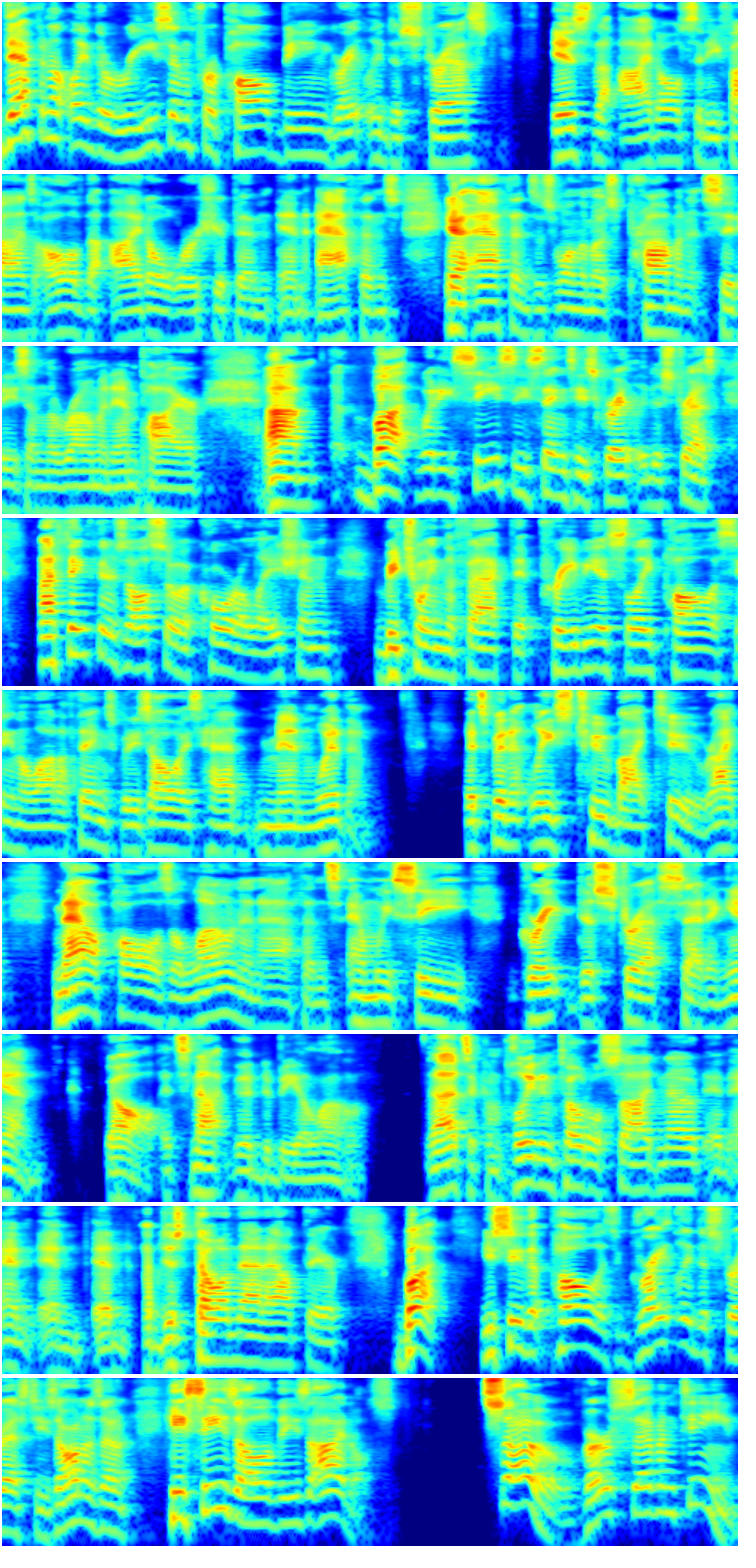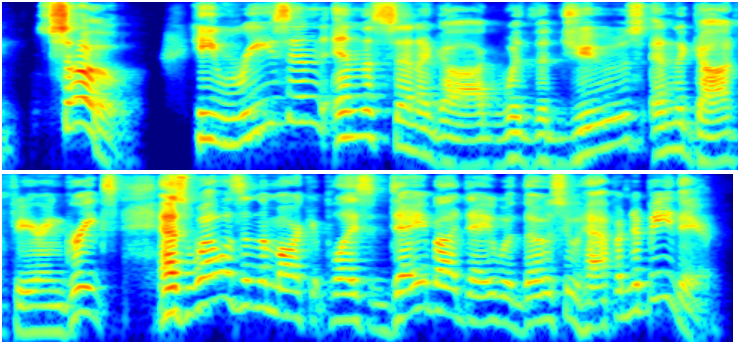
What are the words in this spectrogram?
definitely the reason for Paul being greatly distressed is the idols that he finds, all of the idol worship in, in Athens. You know, Athens is one of the most prominent cities in the Roman Empire. Um, but when he sees these things, he's greatly distressed. I think there's also a correlation between the fact that previously Paul has seen a lot of things, but he's always had men with him. It's been at least two by two, right? Now Paul is alone in Athens and we see great distress setting in. Y'all, it's not good to be alone. That's a complete and total side note, and, and, and, and I'm just throwing that out there. But you see that Paul is greatly distressed. He's on his own. He sees all of these idols. So, verse 17. So, he reasoned in the synagogue with the Jews and the God fearing Greeks, as well as in the marketplace day by day with those who happened to be there.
